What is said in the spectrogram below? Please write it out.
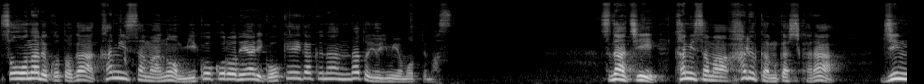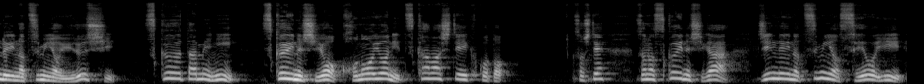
そうなることが神様の御心でありご計画なんだという意味を持っています。すなわち、神様は遥か昔から人類の罪を許し、救うために救い主をこの世に使わしていくこと。そして、その救い主が人類の罪を背負い、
